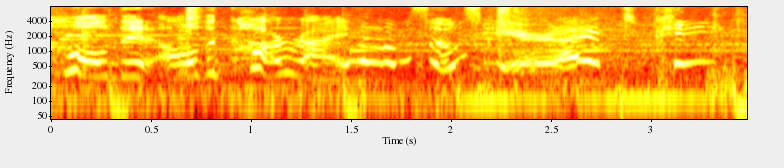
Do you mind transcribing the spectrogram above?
hold it all the car ride. Oh, I'm so scared. I have to pee.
